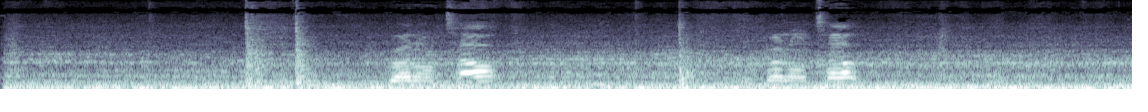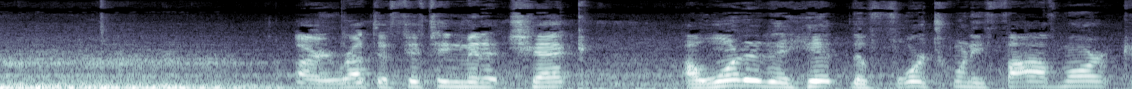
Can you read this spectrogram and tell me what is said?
Right on top. Right on top. All right, we're at the 15 minute check. I wanted to hit the 425 mark,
